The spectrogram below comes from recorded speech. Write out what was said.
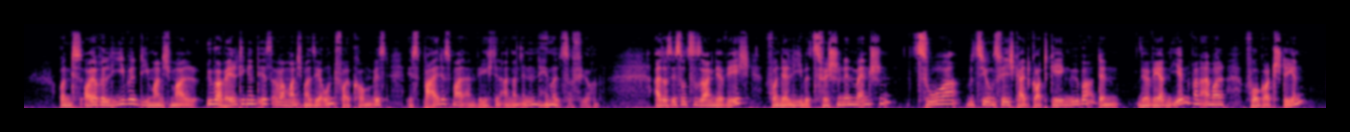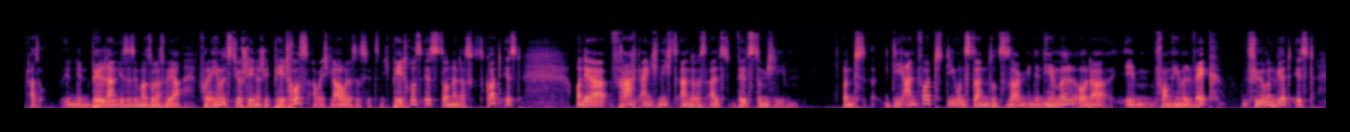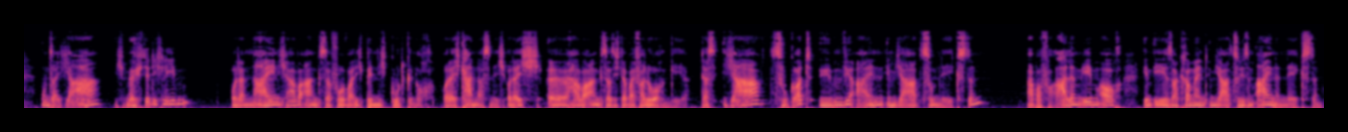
Und eure Liebe, die manchmal überwältigend ist, aber manchmal sehr unvollkommen ist, ist beides mal ein Weg, den anderen in den Himmel zu führen. Also es ist sozusagen der Weg von der Liebe zwischen den Menschen zur Beziehungsfähigkeit Gott gegenüber, denn wir werden irgendwann einmal vor Gott stehen. Also in den Bildern ist es immer so, dass wir ja vor der Himmelstür stehen, da steht Petrus, aber ich glaube, dass es jetzt nicht Petrus ist, sondern dass es Gott ist. Und er fragt eigentlich nichts anderes als, willst du mich lieben? Und die Antwort, die uns dann sozusagen in den Himmel oder eben vom Himmel weg führen wird, ist unser Ja, ich möchte dich lieben. Oder nein, ich habe Angst davor, weil ich bin nicht gut genug. Oder ich kann das nicht. Oder ich äh, habe Angst, dass ich dabei verloren gehe. Das Ja zu Gott üben wir ein im Ja zum Nächsten, aber vor allem eben auch im Ehesakrament im Ja zu diesem einen Nächsten.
